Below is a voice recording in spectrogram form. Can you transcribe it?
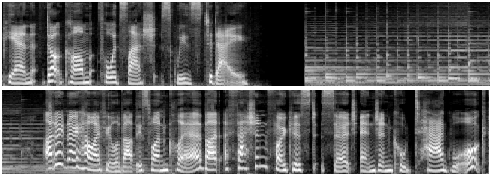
nordvpn.com forward slash squiz today. I don't know how I feel about this one, Claire, but a fashion focused search engine called Tagwalk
